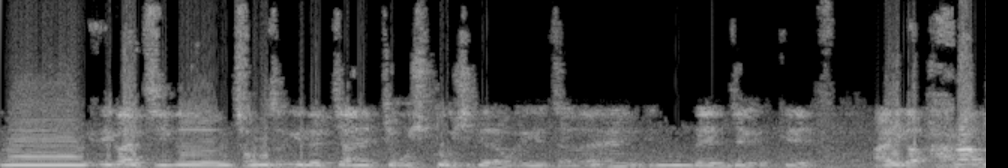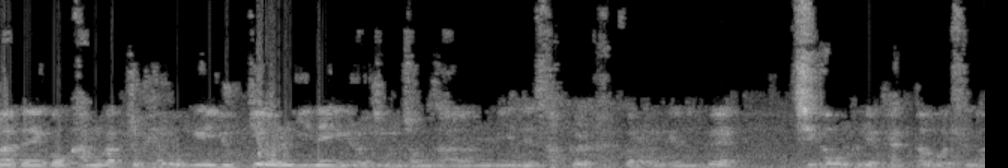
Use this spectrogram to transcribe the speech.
음, 애가 지금 정성이 될지 아닐지 50대 50이라고 얘기했잖아요. 근데 이제 그렇게 아이가 발화가 되고 감각적 회복이 6개월 이내에 이루어지면 정상이 돼서 학교를 갈 거라고 얘기했는데 지금은 그게 됐다고 돼요.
